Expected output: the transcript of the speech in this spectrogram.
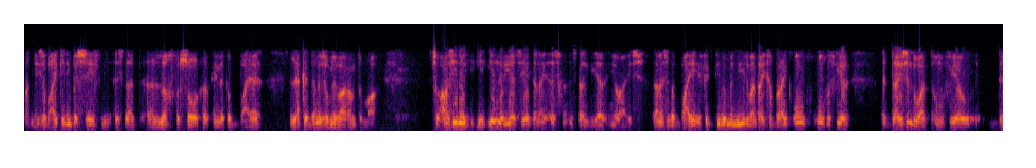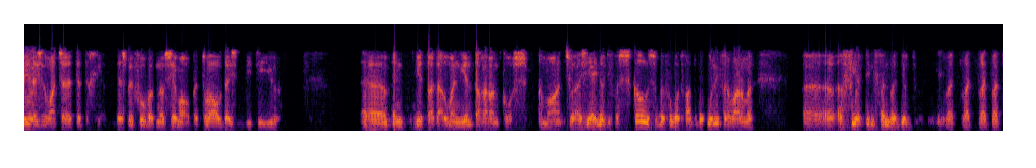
wat mense baie keer nie besef nie, is dat 'n lugversorger eintlik 'n baie lekker ding is om mee warm te maak. So as jy nou een reeds het en hy is geïnstalleer in jou huis, dan is dit 'n baie effektiewe manier want hy gebruik on, ongeveer 1000 watt om vir jou 3000 watt se hitte te gee. Dis byvoorbeeld nou sê maar op 'n 12000 BTU. Ehm uh, en weet wat ou man 90 rand kos 'n maand. So as jy nou die verskil so byvoorbeeld van 'n olieverwarmer uh 'n 14 vind wat jy wat wat wat wat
